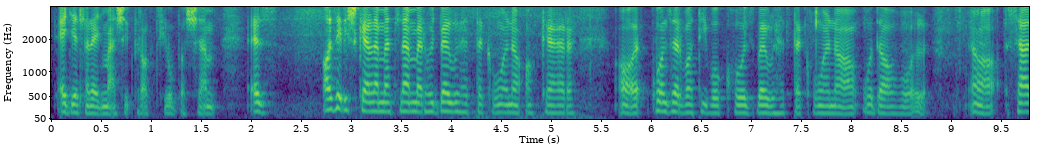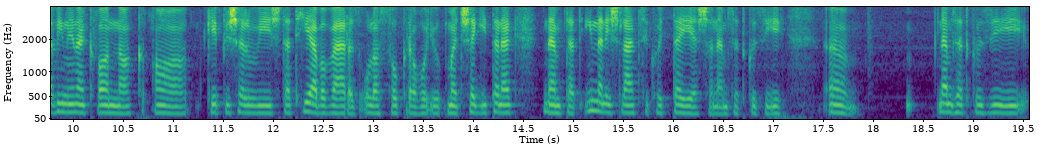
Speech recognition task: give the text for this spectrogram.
egyetlen egy másik frakcióba sem. Ez azért is kellemetlen, mert hogy beülhettek volna akár a konzervatívokhoz beülhettek volna oda, ahol a Szálvininek vannak a képviselői is, tehát hiába vár az olaszokra, hogy ők majd segítenek, nem, tehát innen is látszik, hogy teljes a nemzetközi, nemzetközi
